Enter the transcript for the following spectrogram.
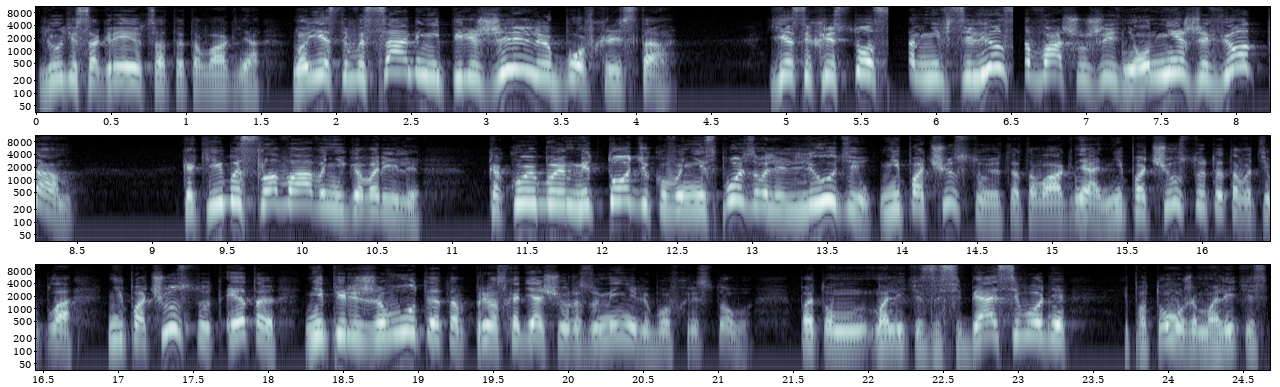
люди согреются от этого огня. Но если вы сами не пережили любовь Христа, если Христос сам не вселился в вашу жизнь, Он не живет там, какие бы слова вы ни говорили – какую бы методику вы ни использовали, люди не почувствуют этого огня, не почувствуют этого тепла, не почувствуют это, не переживут это превосходящее разумение любовь Христову. Поэтому молитесь за себя сегодня, и потом уже молитесь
